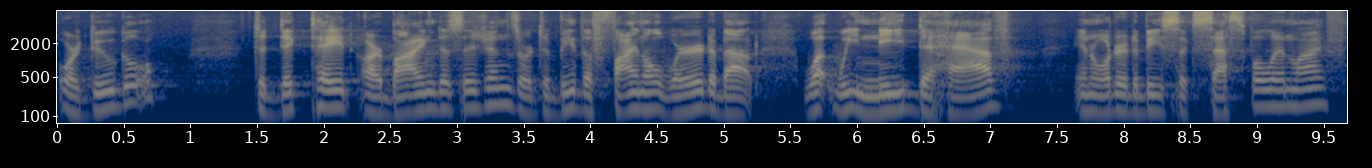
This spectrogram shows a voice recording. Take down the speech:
or Google to dictate our buying decisions or to be the final word about what we need to have in order to be successful in life,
